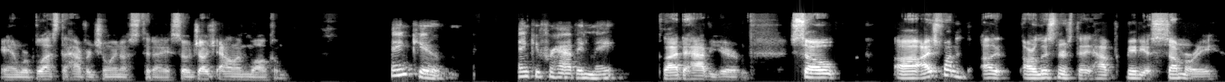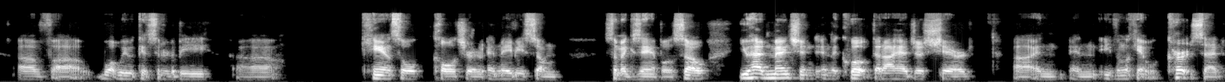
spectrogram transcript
And we're blessed to have her join us today. So, Judge Allen, welcome. Thank you. Thank you for having me. Glad to have you here. So, uh, I just wanted uh, our listeners to have maybe a summary of uh, what we would consider to be uh, cancel culture and maybe some some examples. So you had mentioned in the quote that I had just shared, uh, and and even looking at what Kurt said,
